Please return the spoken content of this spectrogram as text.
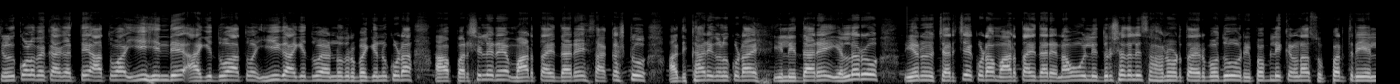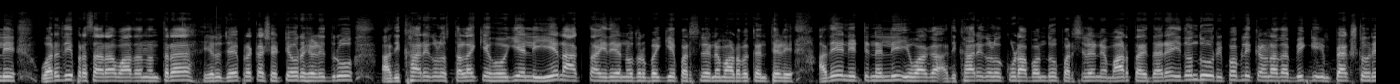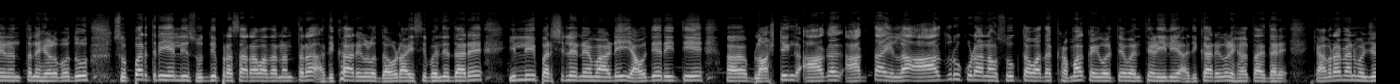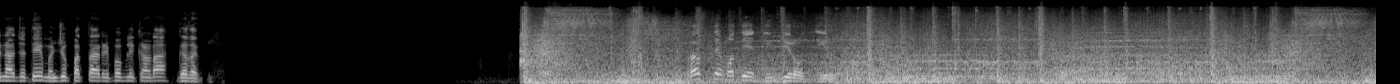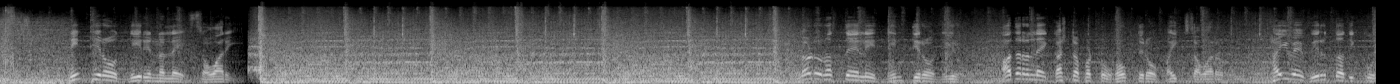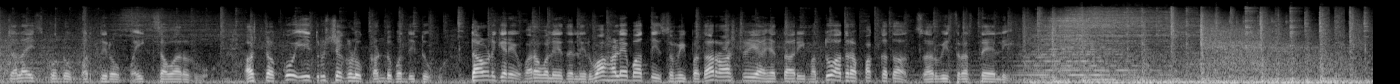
ತಿಳ್ಕೊಳ್ಬೇಕಾಗತ್ತೆ. ಅಥವಾ ಈ ಹಿಂದೆ ಆಗಿದ್ವಾ ಅಥವಾ ಈಗ ಆಗಿದ್ವಾ ಅನ್ನೋದ್ರ ಬಗ್ಗೆನೂ ಕೂಡ ಆ, ಪರಿಶೀಲನೆ ಮಾಡ್ತಾ ಇದ್ದಾರೆ. ಸಾಕಷ್ಟು ಅಧಿಕಾರಿಗಳು ಕೂಡ ಇಲ್ಲಿದ್ದಾರೆ. ಎಲ್ಲರೂ ಏನು ಚರ್ಚೆ ಕೂಡ ಮಾಡ್ತಾ ಇದ್ದಾರೆ. ನಾವು ಇಲ್ಲಿ ದೃಶ್ಯದಲ್ಲಿ ಸಹ ನೋಡ್ತಾ ಇರ್ಬೋದು ರಿಪಬ್ಲಿಕ್ ಕನ್ನಡ ಸೂಪರ್ ತ್ರೀಯಲ್ಲಿ ವರದಿ ಪ್ರಸಾರವಾದ ನಂತರ ಏನು ಜಯಪ್ರಕಾಶ್ ಶೆಟ್ಟಿ ಅವರು ಹೇಳಿದರು, ಅಧಿಕಾರಿಗಳು ಸ್ಥಳಕ್ಕೆ ಹೋಗಿ ಅಲ್ಲಿ ಏನಾಗ್ತಾ ಇದೆ ಅನ್ನೋದ್ರ ಬಗ್ಗೆ ಪರಿಶೀಲನೆ ಮಾಡಬೇಕಂತೇಳಿ. ಅದೇ ನಿಟ್ಟಿನಲ್ಲಿ ಇವಾಗ ಅಧಿಕಾರಿಗಳು ಕೂಡ ಬಂದು ಪರಿಶೀಲನೆ ಮಾಡ್ತಾ ಇದ್ದಾರೆ. ಇದೊಂದು ರಿಪಬ್ಲಿಕ್ ಕನ್ನಡದ ಬಿಗ್ ಇಂಪ್ಯಾಕ್ಟ್ ಸ್ಟೋರಿ ಅಂತಲೇ ಹೇಳ್ಬೋದು. ಸೂಪರ್ ತ್ರೀಯಲ್ಲಿ ಸುದ್ದಿ ಪ್ರಸಾರವಾದ ನಂತರ ಅಧಿಕಾರಿಗಳು ದೌಡಾಯಿಸಿ ಬಂದಿದ್ದಾರೆ. ಇಲ್ಲಿ ಪರಿಶೀಲನೆ ಮಾಡಿ ಯಾವುದೇ ರೀತಿ ಬ್ಲಾಸ್ಟಿಂಗ್ ಆಗ, ಆಗ್ತಾ ಇಲ್ಲ. ಆದರೂ ಕೂಡ ನಾವು ಸೂಕ್ತವಾದ ಕ್ರಮ ಕೈಗೊಳ್ತೇವೆ ಅಂತೇಳಿ ಇಲ್ಲಿ ಅಧಿಕಾರಿಗಳು ಹೇಳ್ತಾ ಇದ್ದಾರೆ. ಕ್ಯಾಮ್ರಾಮ್ಯಾನ್ ಮಂಜುನಾಥ್ ಜೊತೆ ಮಂಜು ಪತ್ತಾರ್, ರಿಪಬ್ಲಿಕ್ ಕನ್ನಡ, ಗದಗ್. ರಸ್ತೆ ಮಧ್ಯೆ ನಿಂತಿರೋ ನೀರು. ನಿಂತಿರೋ ನೀರಿನಲ್ಲೇ ಸವಾರಿ. ನಡು ರಸ್ತೆಯಲ್ಲಿ ನಿಂತಿರೋ ನೀರು. ಅದರಲ್ಲೇ ಕಷ್ಟಪಟ್ಟು ಹೋಗ್ತಿರೋ ಬೈಕ್ ಸವಾರರು. ಹೈವೇ ವಿರುದ್ಧ ದಿಕ್ಕು ಚಲಾಯಿಸಿಕೊಂಡು ಬರ್ತಿರೋ ಬೈಕ್ ಸವಾರರು. ಅಷ್ಟಕ್ಕೂ ಈ ದೃಶ್ಯಗಳು ಕಂಡು ಬಂದಿದ್ದು ದಾವಣಗೆರೆ ಹೊರವಲಯದಲ್ಲಿರುವ ಹಳೆಬಾತಿ ಸಮೀಪದ ರಾಷ್ಟ್ರೀಯ ಹೆದ್ದಾರಿ ಮತ್ತು ಅದರ ಪಕ್ಕದ ಸರ್ವಿಸ್ ರಸ್ತೆಯಲ್ಲಿ.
